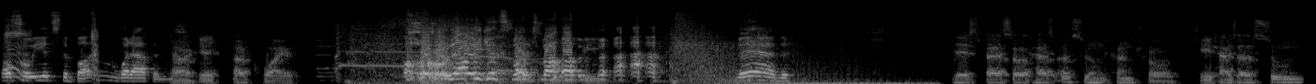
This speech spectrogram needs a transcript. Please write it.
Also, he hits the button. What happens? Target acquired. Oh, now he gets SpongeBob! Man. This vessel has assumed control. It has assumed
